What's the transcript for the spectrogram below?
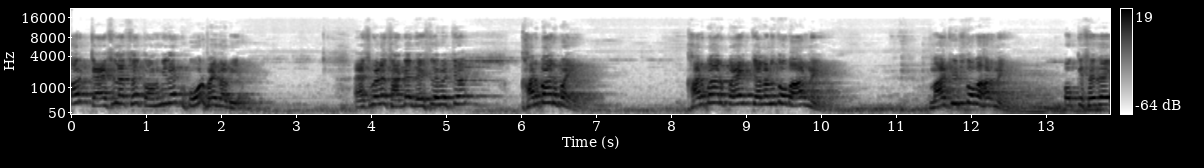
ਔਰ ਕੈਸ਼ਲੈਸ ਇਕਨੋਮੀ ਦਾ ਇੱਕ ਹੋਰ ਫਾਇਦਾ ਵੀ ਹੈ। ਇਸ ਵੇਲੇ ਸਾਡੇ ਦੇਸ਼ ਦੇ ਵਿੱਚ ਖਰਬਾਂ ਰੁਪਏ ਖਰਬਾਂ ਰੁਪਏ ਚੱਲਣ ਤੋਂ ਬਾਹਰ ਨੇ, ਮਾਰਕੀਟ ਤੋਂ ਬਾਹਰ ਨੇ, ਉਹ ਕਿਸੇ ਦੇ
